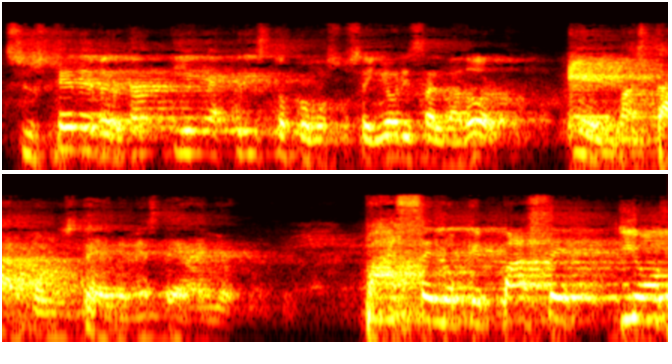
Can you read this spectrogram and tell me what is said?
Si usted de verdad tiene a Cristo como su Señor y Salvador, Él va a estar con usted en este año. Pase lo que pase, Dios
